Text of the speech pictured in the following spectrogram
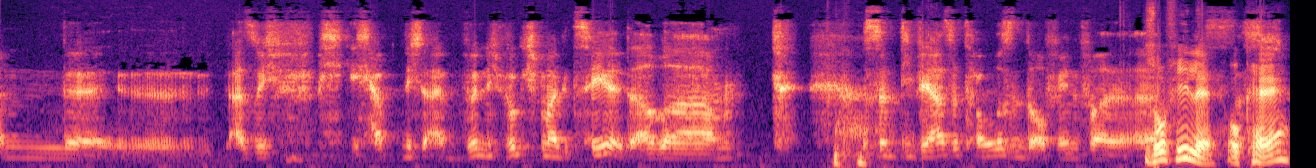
Ähm, äh, also ich, ich, ich habe nicht, nicht wirklich mal gezählt, aber es sind diverse Tausend auf jeden Fall. So viele, das, okay.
